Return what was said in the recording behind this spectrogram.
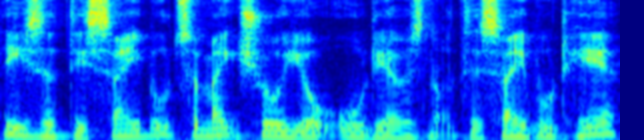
These are disabled so make sure your audio is not disabled here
